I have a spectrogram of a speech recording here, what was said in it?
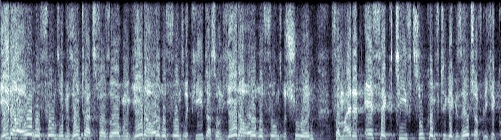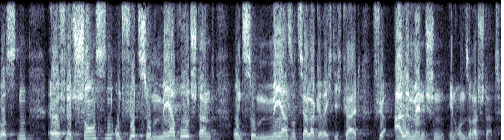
Jeder Euro für unsere Gesundheitsversorgung, jeder Euro für unsere Kitas und jeder Euro für unsere Schulen vermeidet effektiv zukünftige gesellschaftliche Kosten, eröffnet Chancen und führt zu mehr Wohlstand und zu mehr sozialer Gerechtigkeit für alle Menschen in unserer Stadt.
